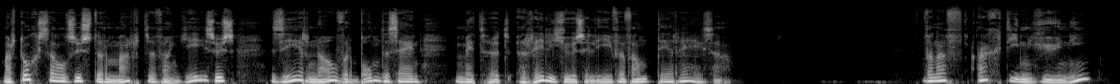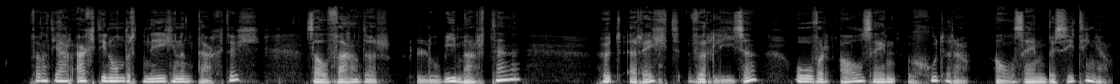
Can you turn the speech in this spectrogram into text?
Maar toch zal zuster Marte van Jezus zeer nauw verbonden zijn met het religieuze leven van Therese. Vanaf 18 juni van het jaar 1889 zal vader Louis Martin het recht verliezen over al zijn goederen, al zijn bezittingen.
